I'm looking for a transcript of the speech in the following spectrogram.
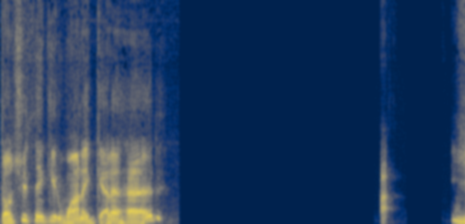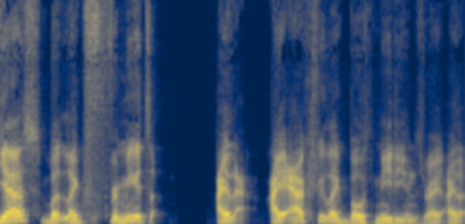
Don't you think you'd want to get ahead? yes, but like for me, it's I I actually like both medians, right? I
